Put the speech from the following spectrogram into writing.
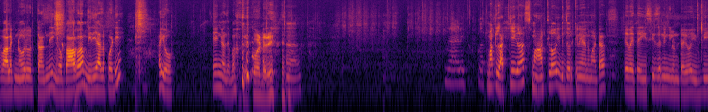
వాళ్ళకి నోరు ఊరుతుంది. ఇంకో బాబా మిరియాల పొడి. అయ్యో ఏం కాదు బాబా. ఎక్కువ ఉంటుంది. మాకు లక్కీగా స్మార్ట్లో ఇవి దొరికినాయి అనమాట ఏవైతే ఈ సీజనింగ్లు ఉంటాయో ఇవి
